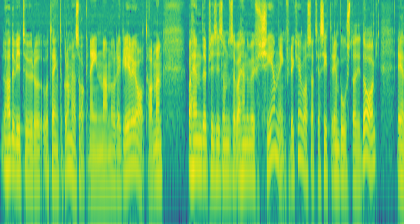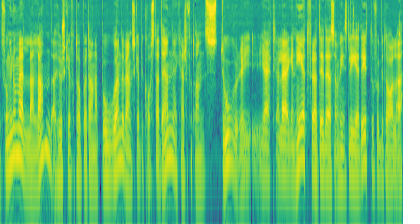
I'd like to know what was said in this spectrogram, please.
nu hade vi tur och, och tänkte på de här sakerna innan och reglerade avtal. Men vad händer, precis som du säger, vad händer med försening? För det kan ju vara så att jag sitter i en bostad idag, är jag tvungen att mellanlanda? Hur ska jag få tag på ett annat boende? Vem ska bekosta den? Jag kanske får ta en stor jäkla lägenhet för att det är det som finns ledigt och får betala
